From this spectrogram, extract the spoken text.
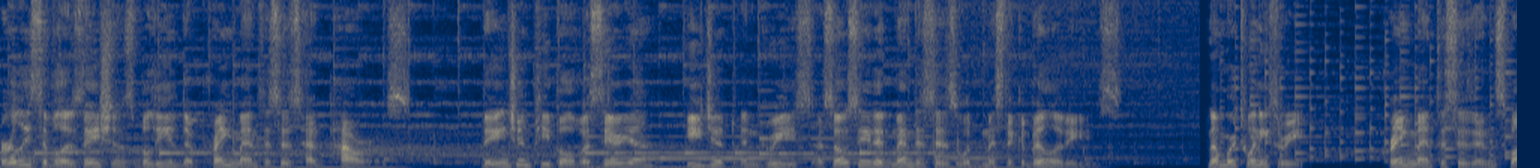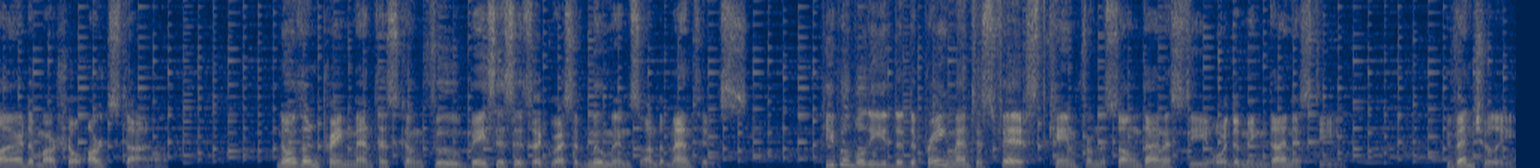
Early civilizations believed that praying mantises had powers. The ancient people of Assyria, Egypt, and Greece associated mantises with mystic abilities. Number 23. Praying mantises inspired a martial arts style. Northern praying mantis kung fu bases its aggressive movements on the mantis. People believe that the praying mantis fist came from the Song dynasty or the Ming dynasty. Eventually,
